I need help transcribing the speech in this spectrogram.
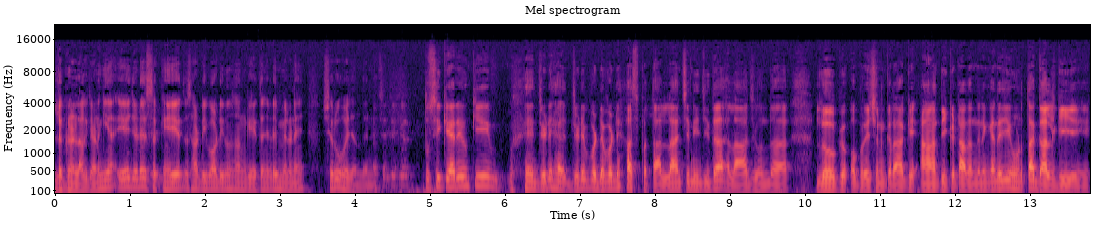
ਲੱਗਣ ਲੱਗ ਜਾਣਗੀਆਂ। ਇਹ ਜਿਹੜੇ ਸੰਕੇਤ ਸਾਡੀ ਬਾਡੀ ਨੂੰ ਸੰਕੇਤ ਆ ਜਿਹੜੇ ਮਿਲਣੇ ਸ਼ੁਰੂ ਹੋ ਜਾਂਦੇ ਨੇ। ਤੁਸੀਂ ਕਹਿ ਰਹੇ ਹੋ ਕਿ ਜਿਹੜੇ ਹੈ- ਜਿਹੜੇ ਵੱਡੇ ਵੱਡੇ ਹਸਪਤਾਲਾਂ 'ਚ ਨਹੀਂ ਜਿਹਦਾ ਇਲਾਜ ਹੁੰਦਾ ਲੋਕ ਆਪਰੇਸ਼ਨ ਕਰਾ ਕੇ ਆਂਤ ਹੀ ਕਟਾ ਦਿੰਦੇ ਨੇ ਕਹਿੰਦੇ ਜੀ ਹੁਣ ਤਾਂ ਗਲ ਗਈ ਇਹ?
